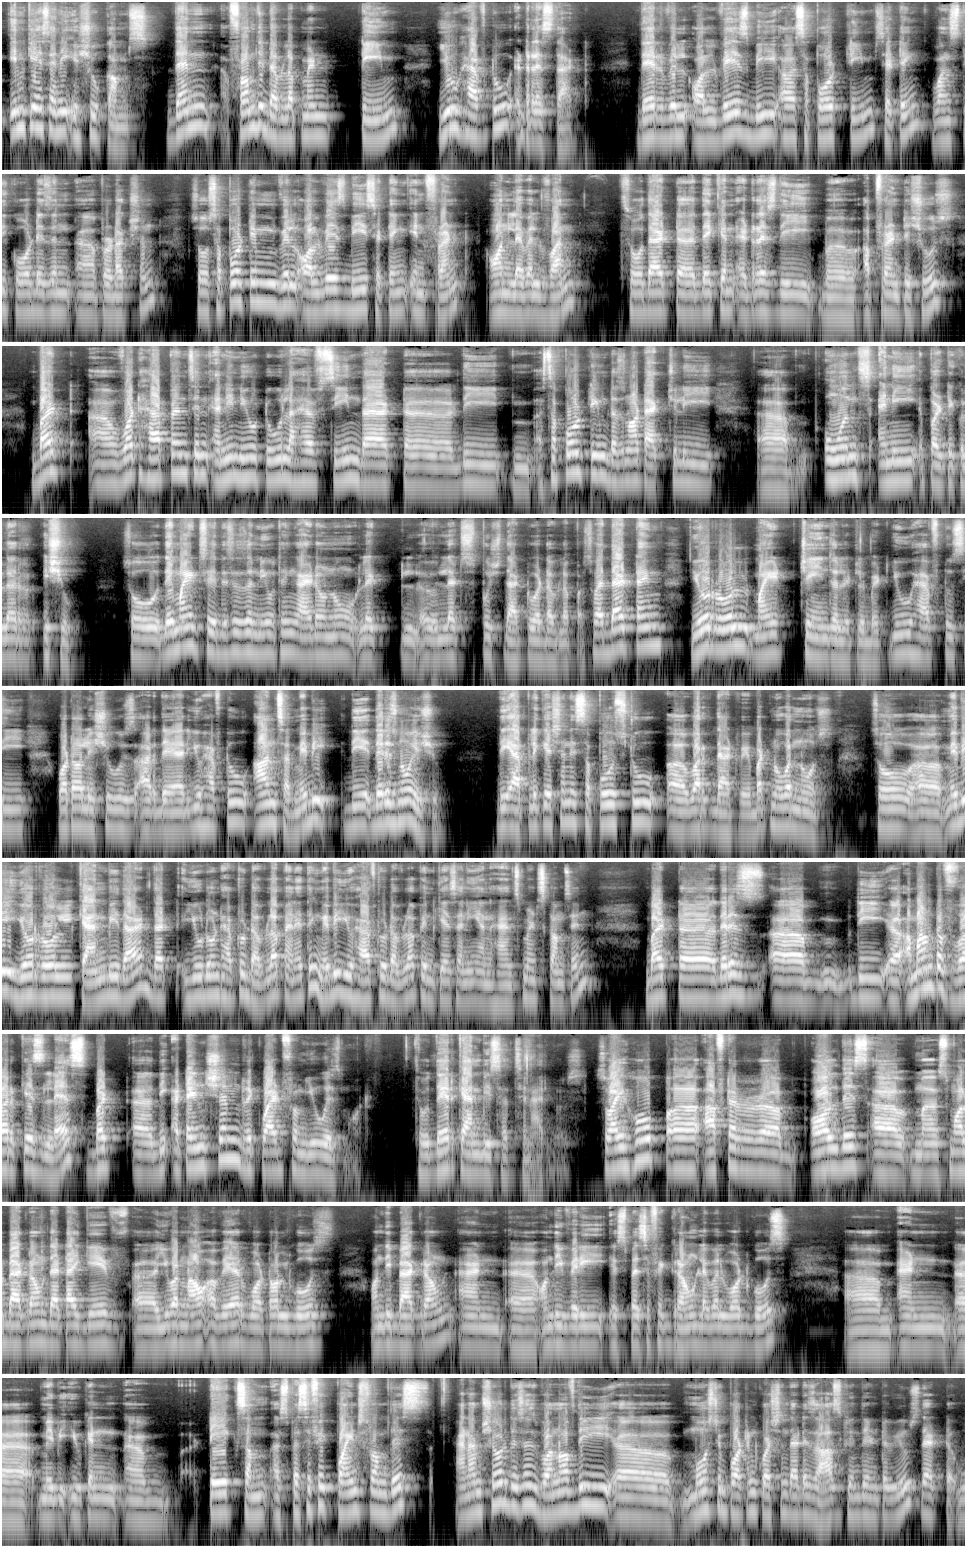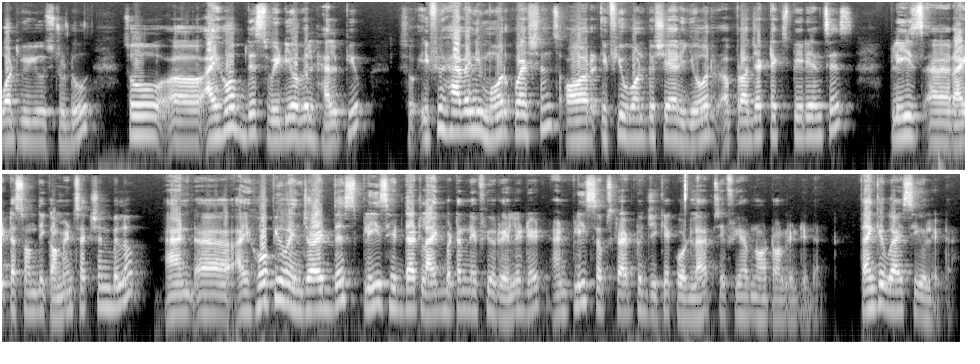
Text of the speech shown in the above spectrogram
in case any issue comes, then from the development team, you have to address that there will always be a support team sitting once the code is in uh, production. So support team will always be sitting in front on level 1 so that uh, they can address the uh, upfront issues. But uh, what happens in any new tool, I have seen that uh, the mm, support team does not actually uh, owns any particular issue so they might say this is a new thing. I don't know. Let let's push that to a developer. So at that time your role might change a little bit. You have to see what all issues are there. You have to answer. Maybe the there is no issue. The application is supposed to uh, work that way but no one knows. So uh, maybe your role can be that that you don't have to develop anything. Maybe you have to develop in case any enhancements comes in but uh, there is uh, the uh, amount of work is less but uh, the attention required from you is more. So there can be such scenarios. So i hope uh, after uh, all this small background that i gave you are now aware what all goes on the background and on the very specific ground level what goes. Um, and maybe you can um, take some specific points from this and I'm sure this is one of the uh, most important question that is asked in the interviews that what you used to do. So uh, I hope this video will help you. So if you have any more questions or if you want to share your uh, project experiences, please uh, write us on the comment section below. And uh, I hope you enjoyed this. Please hit that like button if you really did. And please subscribe to GK Code Labs if you have not already done. Thank you guys. See you later.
